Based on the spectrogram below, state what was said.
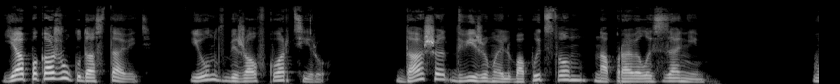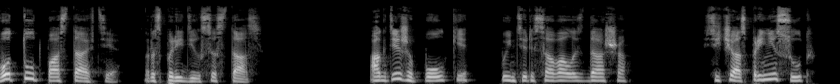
Я покажу, куда ставить!» И он вбежал в квартиру. Даша, движимая любопытством, направилась за ним. «Вот тут поставьте!» — распорядился Стас. «А где же полки?» — поинтересовалась Даша. «Сейчас принесут»,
